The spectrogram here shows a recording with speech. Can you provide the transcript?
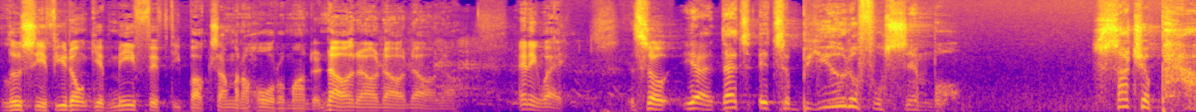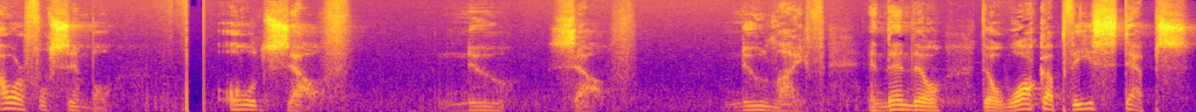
Lucy, if you don't give me 50 bucks, I'm going to hold them under. No, no, no, no, no. Anyway, so yeah, that's it's a beautiful symbol. Such a powerful symbol. Old self, new self, new life. And then they'll they'll walk up these steps.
